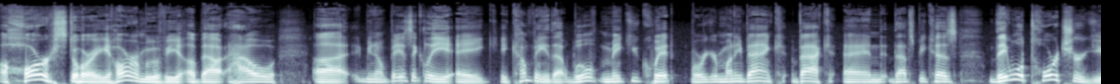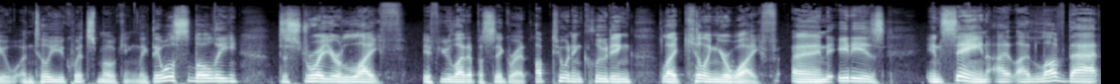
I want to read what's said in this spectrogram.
a, horror story, horror movie about how, uh, you know, basically a, a company that will make you quit or your money back back, and that's because they will torture you until you quit smoking. Like they will slowly destroy your life if you light up a cigarette, up to and including like killing your wife, and it is insane. I I love that.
